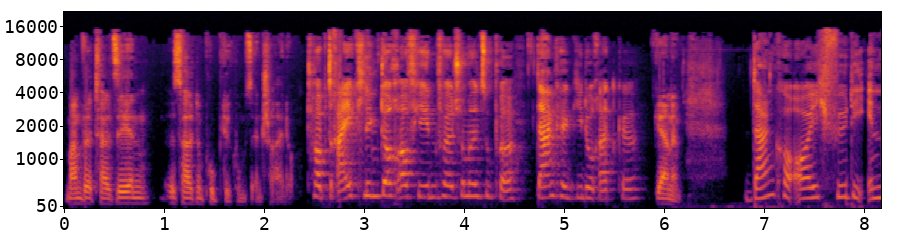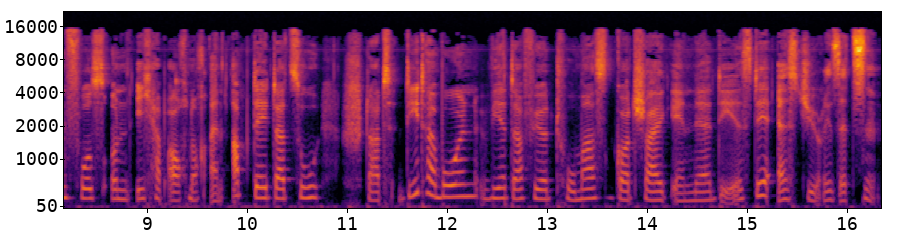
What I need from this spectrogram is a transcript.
man wird halt sehen, ist halt eine Publikumsentscheidung. Top 3 klingt doch auf jeden Fall schon mal super. Danke, Guido Radke. Gerne. Danke euch für die Infos und ich habe auch noch ein Update dazu. Statt Dieter Bohlen wird dafür Thomas Gottschalk in der DSDS-Jury sitzen.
